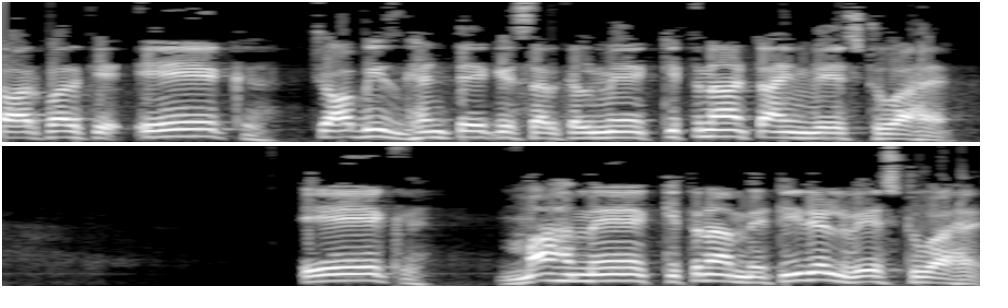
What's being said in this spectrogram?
طور پر کہ ایک چوبیس گھنٹے کے سرکل میں کتنا ٹائم ویسٹ ہوا ہے ایک ماہ میں کتنا میٹیریل ویسٹ ہوا ہے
